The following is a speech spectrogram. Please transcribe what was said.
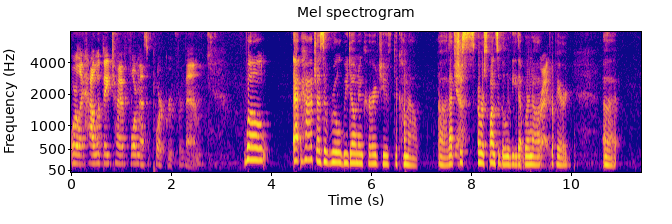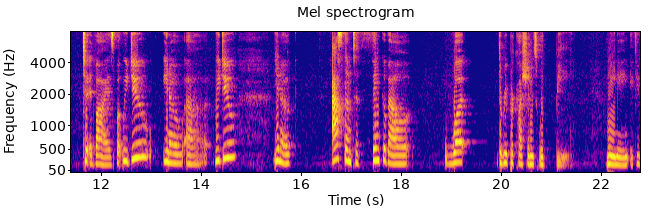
Or like how would they try to form that support group for them? Well, at Hatch, as a rule, we don't encourage youth to come out. Uh, that's Yeah. just a responsibility that we're not Right. prepared uh, to advise. But we do, you know, uh, we do, you know, ask them to think about what the repercussions would be. Meaning, if you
